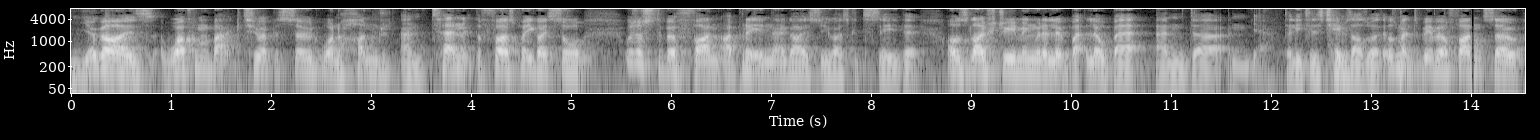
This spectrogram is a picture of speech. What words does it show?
Yo guys, welcome back to episode 110. The first part you guys saw was just a bit of fun. I put it in there, guys, so you guys could see that I was live streaming with a little bit, a little bit and uh, and yeah, deleted his James Ellsworth. It was meant to be a bit of fun, so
